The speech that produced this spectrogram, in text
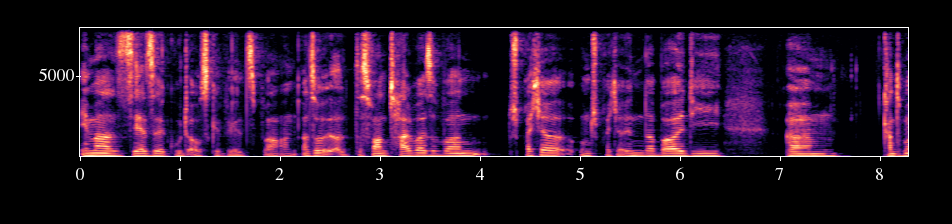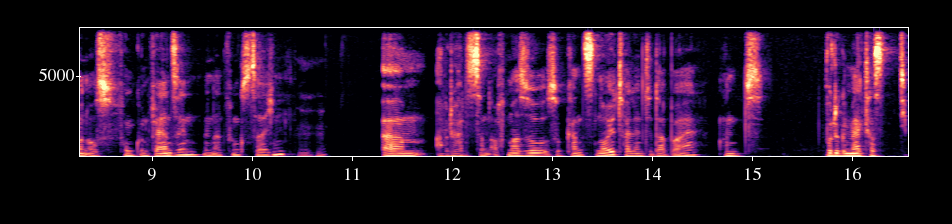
immer sehr, sehr gut ausgewählt waren. Also äh, das waren teilweise waren Sprecher und Sprecherinnen dabei, die ähm, kannte man aus Funk und Fernsehen, in Anführungszeichen. Mhm. Ähm, aber du hattest dann auch mal so, so ganz neue Talente dabei und wo du gemerkt hast, die,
